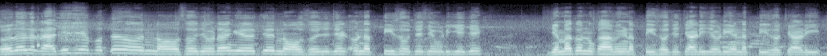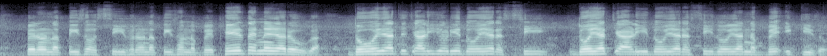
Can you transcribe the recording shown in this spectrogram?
ਉਹਦਾ ਤਾਂ ਰਾਜੇ ਜੀ ਪੁੱਤ ਉਹ 900 ਜੋੜਾਂਗੇ ਉਹ ਚ 900 ਚ ਜੇ 2900 ਚ ਜੋੜੀਏ ਜੇ। ਜੇ ਮੈਂ ਤੁਹਾਨੂੰ ਕਹਾਂ ਵੀ 2900 ਚ 40 ਜੋੜੀਆਂ 2940 ਫਿਰ 2980 ਫਿਰ 2990 ਫਿਰ 3000 ਹੋਊਗਾ। 2000 ਚ 40 ਜੋੜੀਏ 2080 2040 2080 2090 2100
